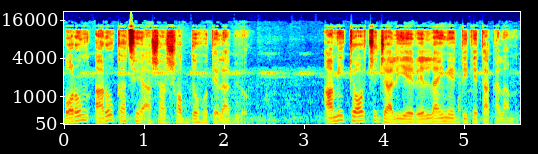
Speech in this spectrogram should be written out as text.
বরং আরও কাছে আসার শব্দ হতে লাগল। আমি টর্চ জ্বালিয়ে রেল লাইনের দিকে তাকালাম।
